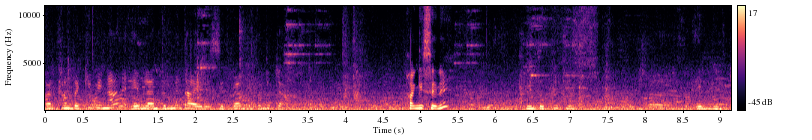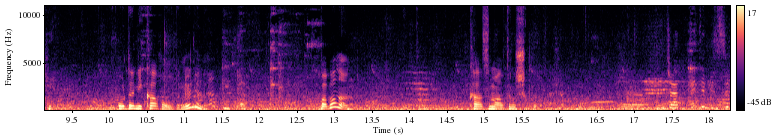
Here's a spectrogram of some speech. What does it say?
Arkamdaki bina evlendirme dairesi. Ben burada nikah yaptım. Hangi sene? 1952. Orada nikah oldun öyle mi? Nikah. Babalan. Kazım Altınışıklı. Ee, bu cadde de bizim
